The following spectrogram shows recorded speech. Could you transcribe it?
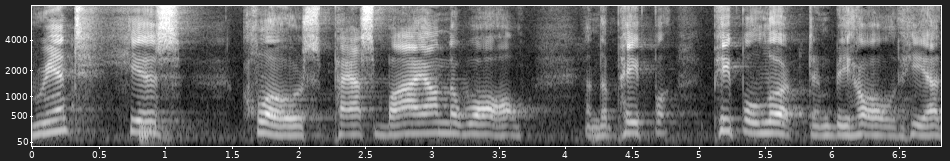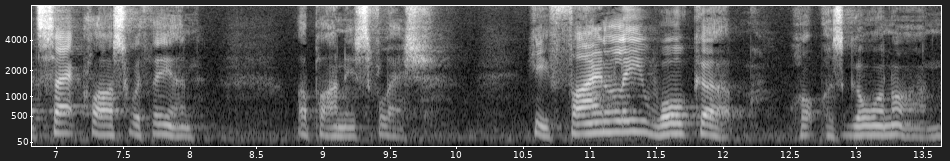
rent his clothes, passed by on the wall, and the people, people looked, and behold, he had sackcloth within upon his flesh. He finally woke up what was going on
